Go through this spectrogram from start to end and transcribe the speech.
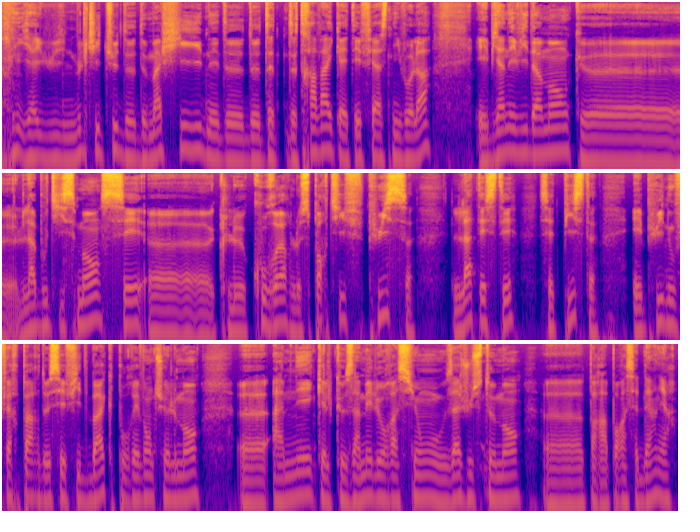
il y a eu une multitude de machines et de, travail qui a été fait à ce niveau-là. Et bien évidemment que l'aboutissement, c'est euh, que le coureur, le sportif puisse la tester, cette piste, et puis nous faire part de ses feedbacks pour éventuellement euh, amener quelques améliorations ou ajustements par rapport à cette dernière.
